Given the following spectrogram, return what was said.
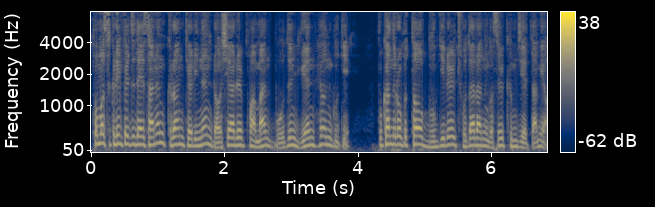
토머스 그린필드 대사는 그런 결의는 러시아를 포함한 모든 유엔 회원국이 북한으로부터 무기를 조달하는 것을 금지했다며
